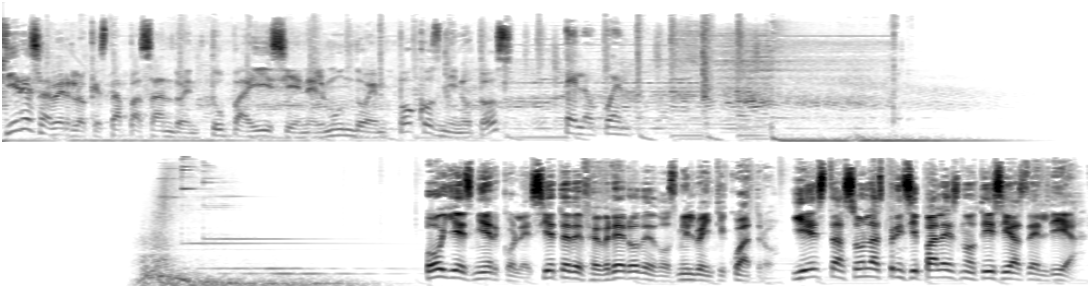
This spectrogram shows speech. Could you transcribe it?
¿Quieres saber lo que está pasando en tu país y en el mundo en pocos minutos? Te lo cuento. Hoy es miércoles 7 de febrero de 2024 y estas son las principales noticias del día.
